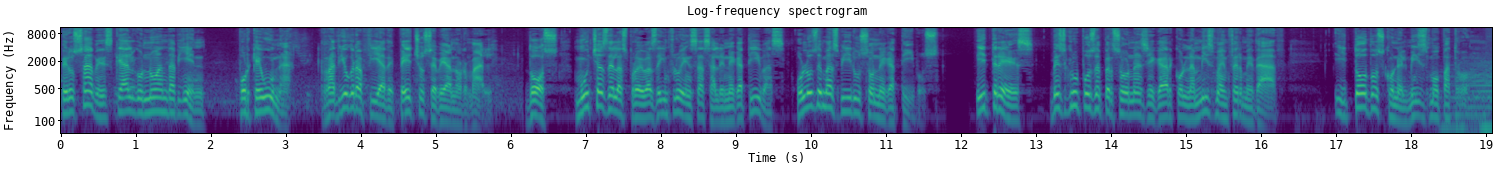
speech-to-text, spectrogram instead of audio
Pero sabes que algo no anda bien, porque una, radiografía de pecho se ve anormal. Dos, muchas de las pruebas de influenza salen negativas, o los demás virus son negativos. Y tres, ves grupos de personas llegar con la misma enfermedad, y todos con el mismo patrón.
